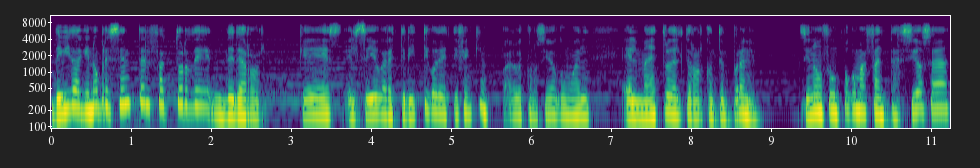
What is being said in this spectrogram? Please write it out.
debido a que no presenta el factor de terror, que es el sello característico de Stephen King, algo es conocido como el, el maestro del terror contemporáneo, sino fue un poco más fantasiosa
